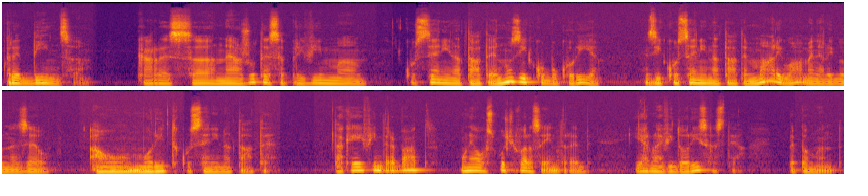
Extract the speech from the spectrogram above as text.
credință care să ne ajute să privim uh, cu seninătate, nu zic cu bucurie, zic cu seninătate. Mari oameni al lui Dumnezeu au murit cu seninătate. Dacă ei fi întrebat, unii au spus și fără să-i întrebi, iar mai fi dorit să stea pe pământ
